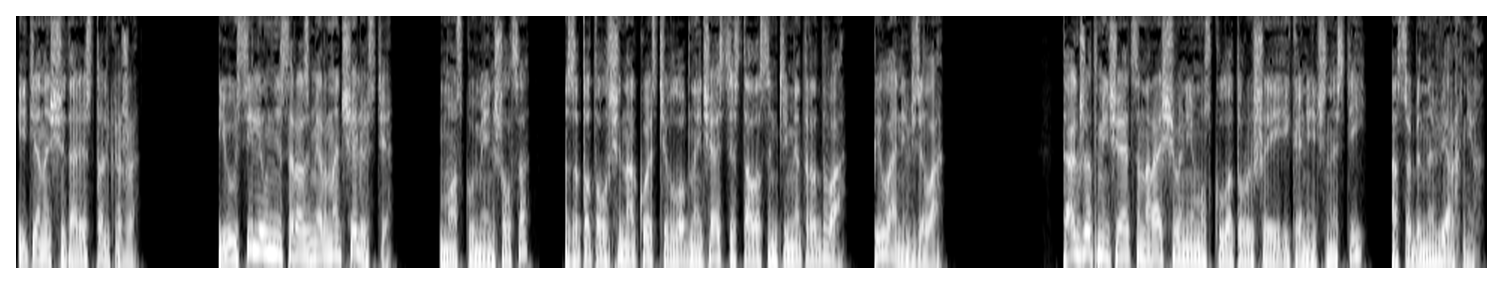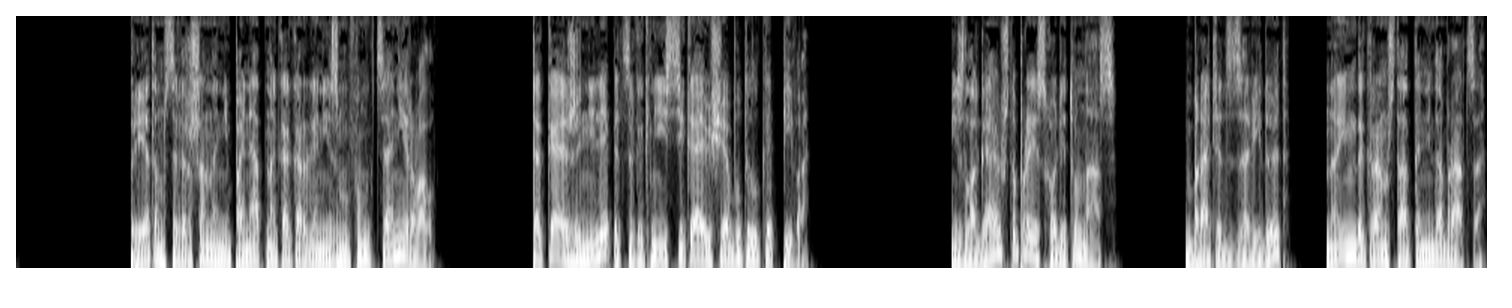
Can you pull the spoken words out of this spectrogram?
и те насчитали столько же и усилил несоразмерно челюсти. Мозг уменьшился, зато толщина кости в лобной части стала сантиметра два, пила не взяла. Также отмечается наращивание мускулатуры шеи и конечностей, особенно верхних. При этом совершенно непонятно, как организм функционировал. Такая же нелепица, как неиссякающая бутылка пива. Излагаю, что происходит у нас. Братец завидует, но им до Кронштадта не добраться.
